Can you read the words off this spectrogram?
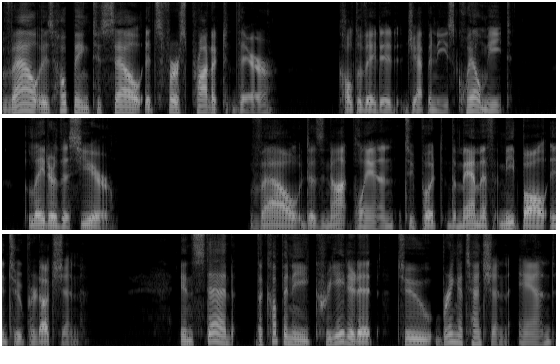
Vow is hoping to sell its first product there, cultivated Japanese quail meat, later this year. Vow does not plan to put the mammoth meatball into production. Instead, the company created it to bring attention and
